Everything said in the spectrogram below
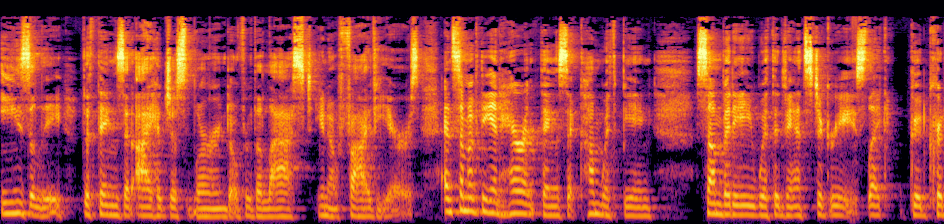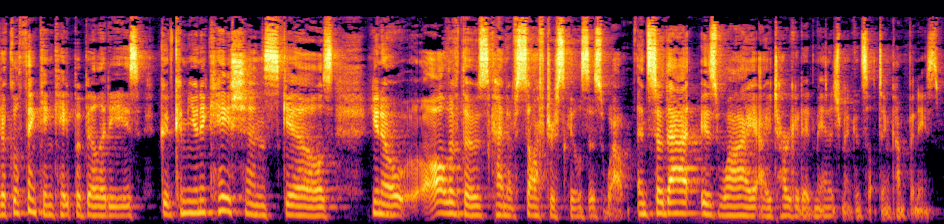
easily the things that I had just learned over the last, you know, five years and some of the inherent things that come with being somebody with advanced degrees, like good critical thinking capabilities, good communication skills, you know, all of those kind of softer skills as well. And so that is why I targeted management consulting companies.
